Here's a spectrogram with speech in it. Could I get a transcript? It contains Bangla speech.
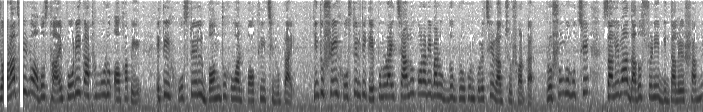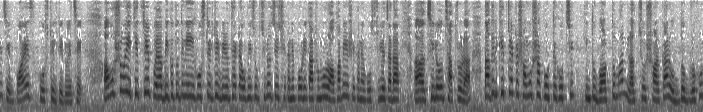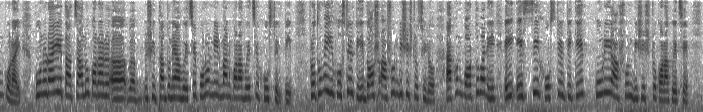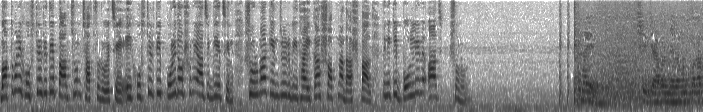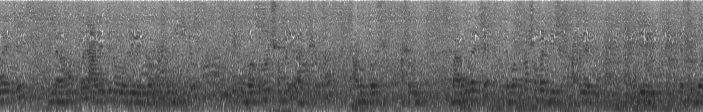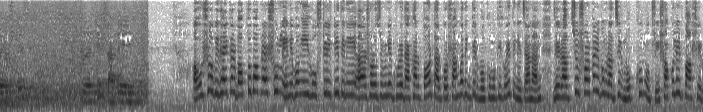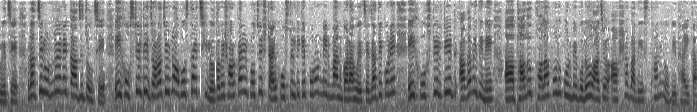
জরাজীর্ণ অবস্থায় পরিকাঠামোর অভাবে একটি হোস্টেল বন্ধ হওয়ার পথেই ছিল প্রায়। কিন্তু সেই হোস্টেলটিকে পুনরায় চালু করার এবার উদ্যোগ গ্রহণ করেছে রাজ্য সরকার। প্রসঙ্গ হচ্ছে, সালেমা দ্বাদশ শ্রেণি বিদ্যালয়ের সামনে যে বয়েজ হোস্টেলটি রয়েছে। অবশ্য এই ক্ষেত্রে বিগত দিনে এই হোস্টেলটির বিরুদ্ধে একটা অভিযোগ ছিল যে সেখানে পরিকাঠামোর অভাবে সেখানে হোস্টেলে যারা ছিল ছাত্ররা, তাদের ক্ষেত্রে একটা সমস্যা পড়তে হচ্ছে। কিন্তু বর্তমান রাজ্য সরকার উদ্যোগ গ্রহণ করায়, পুনরায় তা চালু করার সিদ্ধান্ত নেওয়া হয়েছে, পুনর্নির্মাণ করা হয়েছে হোস্টেলটি। প্রথমে এই হোস্টেলটি দশ আসন বিশিষ্ট ছিল। এখন বর্তমানে এই এসসি হোস্টেলটিকে কুড়ি আসন বিশিষ্ট করা হয়েছে। বর্তমানে হোস্টেলটিতে পাঁচজন ছাত্র রয়েছে। এই হোস্টেলটি পরিদর্শনে আজ গিয়েছেন সুরমা কেন্দ্রের বিধায়িকা স্বপ্না দাস পাল। তিনি কি বললেন আজ? শুনুন। সেটা আবার মেরামত করা হয়েছে। মেরামত করে আগে ছিল যে বিশিষ্ট, কিন্তু বর্তমান সময়ে রাজ্য সরকার আরও দশ আসন বাড়ানো হয়েছে। বর্তমান সময়ের বিশ আসনের অবশ্য বিধায়িকার বক্তব্য আপনারা শুনলেন এবং এই হোস্টেলটি তিনি সরজমিনে ঘুরে দেখার পর তারপর সাংবাদিকদের মুখোমুখি হয়ে তিনি জানান যে রাজ্য সরকার এবং রাজ্যের মুখ্যমন্ত্রী সকলের পাশে রয়েছে। রাজ্যের উন্নয়নের কাজ চলছে। এই হোস্টেলটি জরাজীর্ণ অবস্থায় ছিল, তবে সরকারের প্রচেষ্টায় হোস্টেলটিকে পুনর্নির্মাণ করা হয়েছে, যাতে করে এই হোস্টেলটির আগামী দিনে ভালো ফলাফল করবে বলেও আজ আশাবাদী স্থানীয় বিধায়িকা।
